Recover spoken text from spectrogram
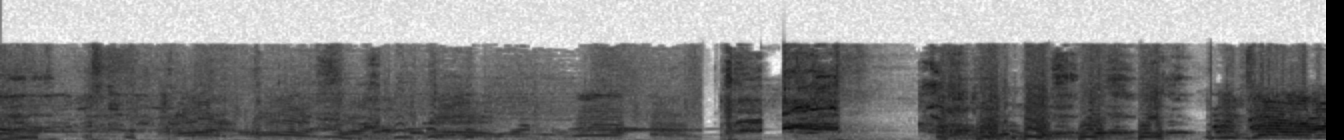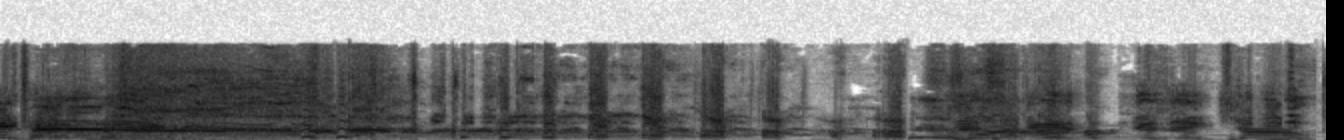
you have Shut up! I know I'm mad! You gotta be kidding me! This is a joke!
